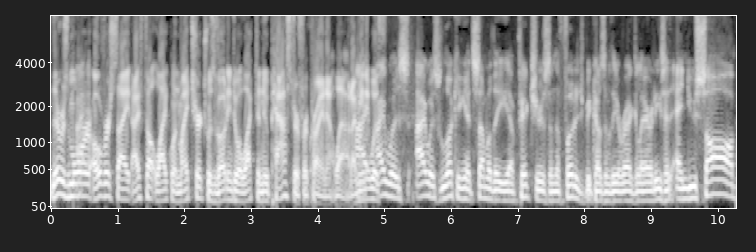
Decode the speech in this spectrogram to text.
there was more I, oversight. I felt like when my church was voting to elect a new pastor for crying out loud. I mean, I, it was. I was I was looking at some of the uh, pictures and the footage because of the irregularities, and, and you saw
